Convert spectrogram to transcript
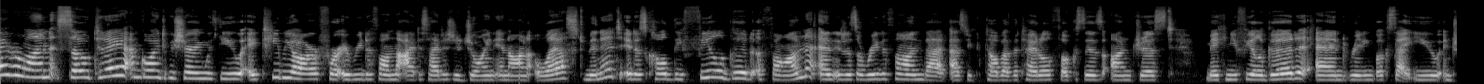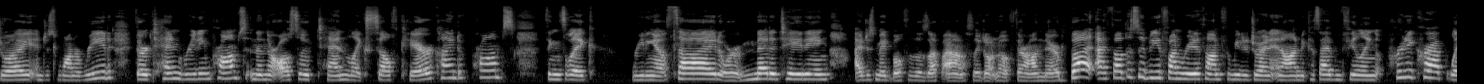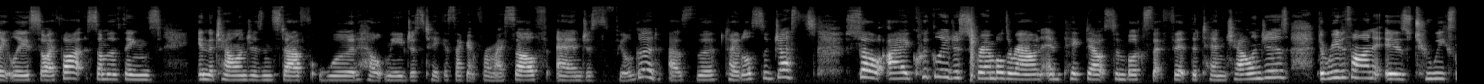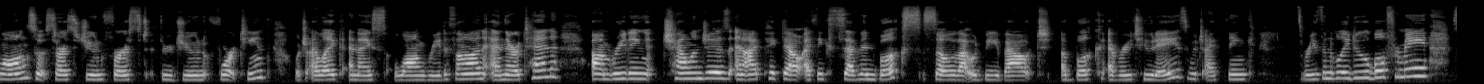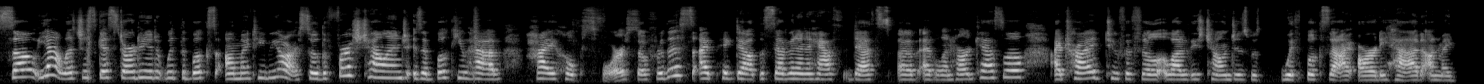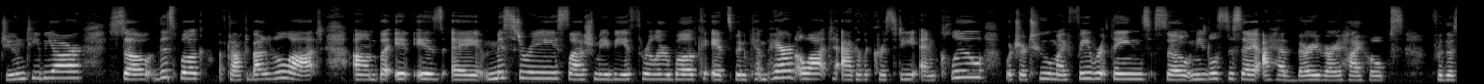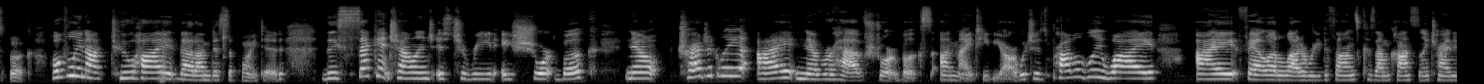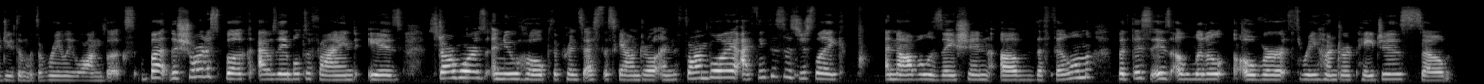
Hi everyone! So today I'm going to be sharing with you a TBR for a readathon that I decided to join in on last minute. It is called the Feel Good-a-thon and it is a readathon that, as you can tell by the title, focuses on just making you feel good and reading books that you enjoy and just want to read. There are 10 reading prompts and then there are also 10 like self-care kind of prompts. Things like reading outside or meditating. I just made both of those up. I honestly don't know if they're on there. But I thought this would be a fun readathon for me to join in on because I've been feeling pretty crap lately. So I thought some of the things in the challenges and stuff would help me just take a second for myself and just feel good, as the title suggests. So I quickly just scrambled around and picked out some books that fit the 10 challenges. The readathon is two weeks long, so it starts June 1st through June 14th, which I like a nice long readathon. And there are 10 um, reading challenges challenges and I picked out I think seven books so that would be about a book every two days which I think it's reasonably doable for me. So yeah, let's just get started with the books on my TBR. So the first challenge is a book you have high hopes for. So for this, I picked out The Seven and a Half Deaths of Evelyn Hardcastle. I tried to fulfill a lot of these challenges with with books that I already had on my June TBR. So this book, I've talked about it a lot, um, but it is a mystery slash maybe a thriller book. It's been compared a lot to Agatha Christie and Clue, which are two of my favorite things, so needless to say, I have very, very high hopes for this book. Hopefully not too high that I'm disappointed. The second challenge is to read a short book. Now, tragically, I never have short books on my TBR, which is probably why I fail at a lot of readathons because I'm constantly trying to do them with really long books. But the shortest book I was able to find is Star Wars A New Hope, The Princess, the Scoundrel, and the Farm Boy. I think this is just like a novelization of the film, but this is a little over 300 pages, so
